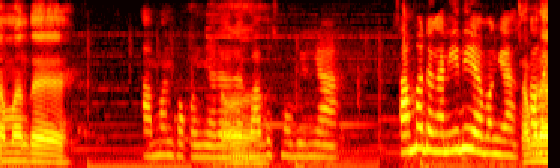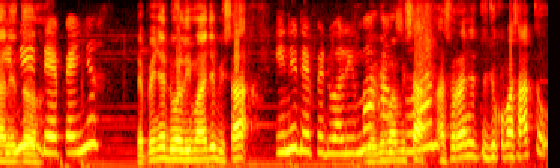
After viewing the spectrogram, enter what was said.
aman teh. Aman pokoknya, Oh. dan bagus mobilnya. Sama dengan ini ya bang ya? Sama Kalau ini. DP-nya, DP-nya 25 aja bisa. ini DP 25, 25 bisa. angsuran Asurannya 7,1.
